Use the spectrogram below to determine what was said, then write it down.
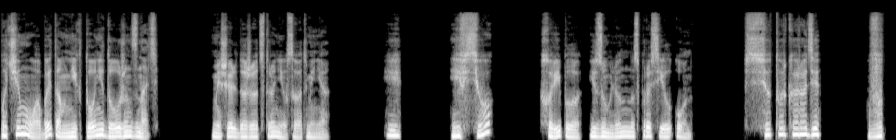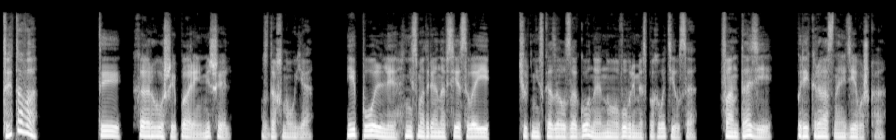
почему об этом никто не должен знать?» Мишель даже отстранился от меня. «И... и все?» Хрипло, изумленно спросил он. «Все только ради... вот этого?» «Ты хороший парень, Мишель», — вздохнул я. «И Полли, несмотря на все свои, чуть не сказал загоны, но вовремя спохватился, фантазии, прекрасная девушка.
